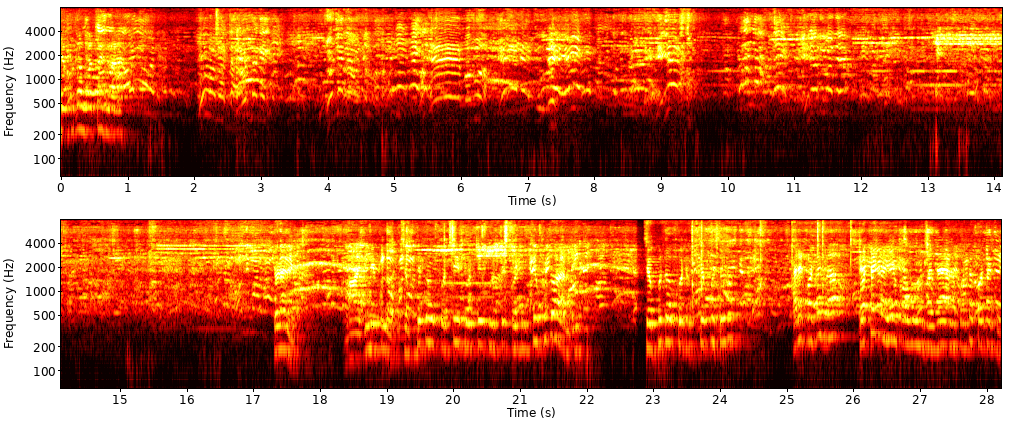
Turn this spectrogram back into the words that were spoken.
చెప్పుకో కొట్టకురా చూడండి. ఆ అగ్నిపులో చెప్పుతో కొట్టి కొట్టి కొట్టి కొట్టి చెప్పుతో అండి. చెప్పుతో కొట్టి చెప్పు చూడు. అరే కొట్టకురా. కొట్టకురా అయ్యే ప్రాబ్లం ఉంటుంది ఆయన కొట్ట కొట్టకు.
